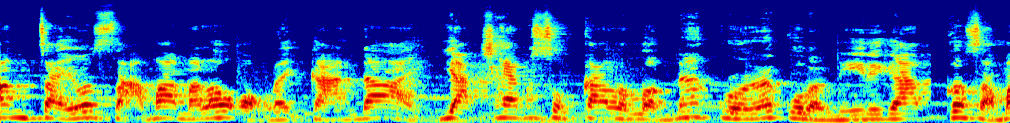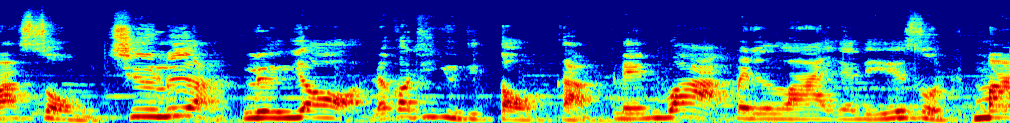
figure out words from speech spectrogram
มั่นใจว่าสามารถมาเล่าออกรายการได้ อยากแชร์ประสบการณ์หลอนๆน่ากลัวน่ากลัวแบบนี้นะครับก็สามารถส่งชื่อเรื่องเรื่องย่อแล้วก็ที่อยู่ติดต่อกับ เน้นว่าเป็นไลน์จะดีที่สุด มา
